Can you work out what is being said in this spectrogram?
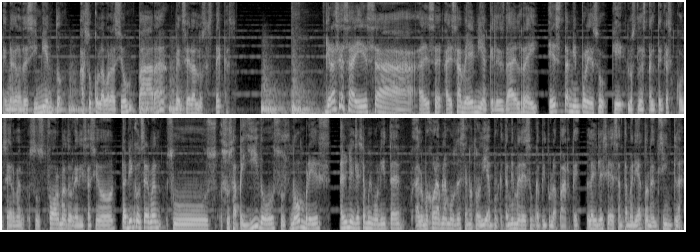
en agradecimiento a su colaboración para vencer a los aztecas gracias a esa, a esa, a esa venia que les da el rey, es también por eso que los tlaxcaltecas conservan sus formas de organización, también conservan sus, sus apellidos, sus nombres. Hay una iglesia muy bonita, a lo mejor hablamos de esa en otro día porque también merece un capítulo aparte, la iglesia de Santa María Tonancintla.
